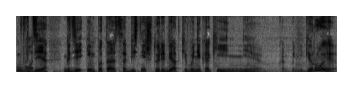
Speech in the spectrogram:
Вот. Где, где им пытаются объяснить, что, ребятки, вы никакие не, как бы не герои,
